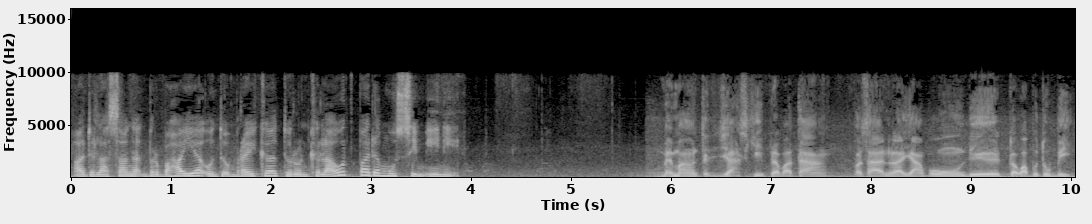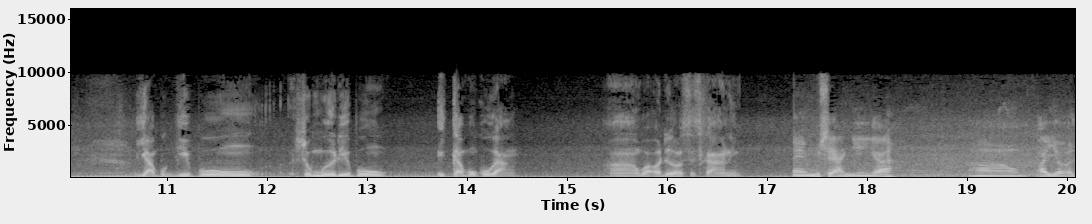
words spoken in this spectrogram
adalah sangat berbahaya untuk mereka turun ke laut pada musim ini. Memang terjejas sikit pendapatan pasal nelayan pun dia tak apa tubik. Yang pergi pun sumber dia pun ikan pun kurang. Ha, buat order masa sekarang ni. Eh, musim angin ya ha, payah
